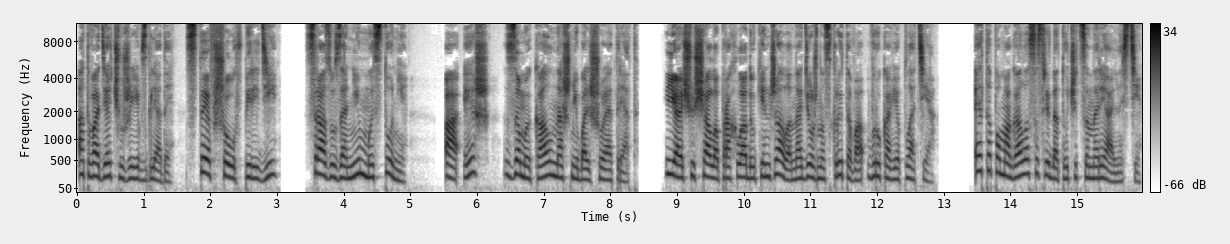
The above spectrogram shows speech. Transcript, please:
отводя чужие взгляды. Стеф шел впереди, сразу за ним мы с Тони, а Эш замыкал наш небольшой отряд. Я ощущала прохладу кинжала, надежно скрытого в рукаве платья. Это помогало сосредоточиться на реальности,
